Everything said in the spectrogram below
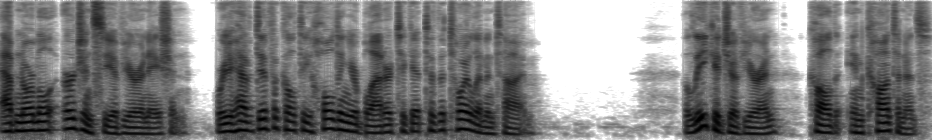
Abnormal urgency of urination, where you have difficulty holding your bladder to get to the toilet in time. Leakage of urine, called incontinence.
